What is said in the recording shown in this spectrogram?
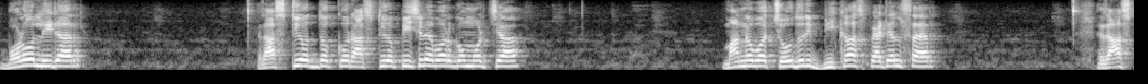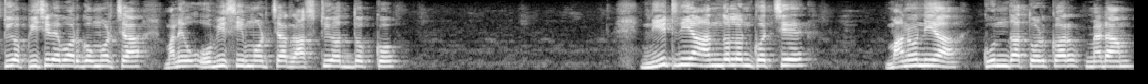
বড় লিডার, রাষ্ট্রীয় অধ্যক্ষ, রাষ্ট্রীয় পিছড়ে বর্গ মোর্চা, মানবর চৌধুরী বিকাশ প্যাটেল স্যার, রাষ্ট্রীয় পিছড়ে বর্গ মোর্চা মানে ওবিসি মোর্চার রাষ্ট্রীয় অধ্যক্ষ। নিট নিয়ে আন্দোলন করছে মাননীয়া কুন্দা তোরকর, ম্যাডাম।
